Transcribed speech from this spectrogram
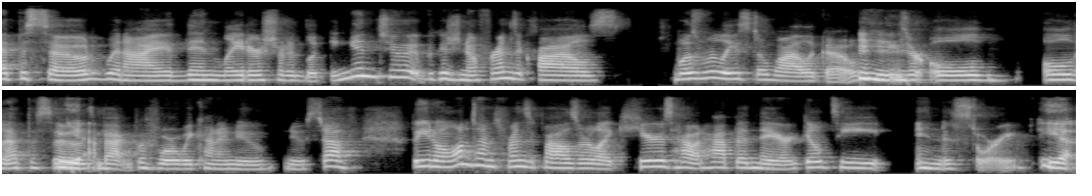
episode, when I then later started looking into it, because you know, Forensic Files was released a while ago. Mhm. These are old old episodes Yeah. back before we kind of knew new stuff. But you know, a lot of times Forensic Files are like, here's how it happened. They are guilty. End of story. yeah,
